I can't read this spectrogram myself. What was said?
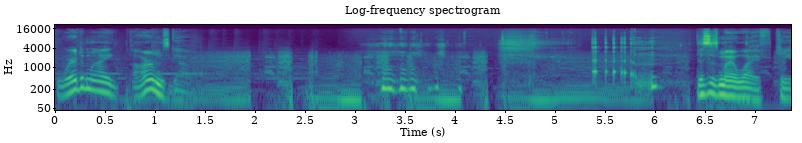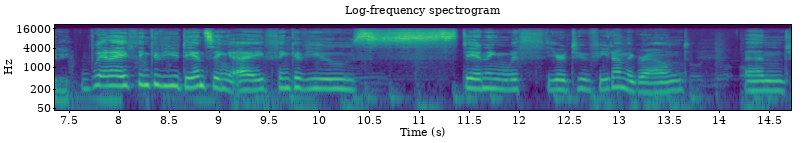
Where do my arms go? um, This is my wife, Katie. when I think of you dancing, I think of you standing with your two feet on the ground and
